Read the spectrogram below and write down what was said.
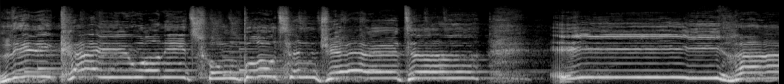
离开我，你从不曾觉得遗憾。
